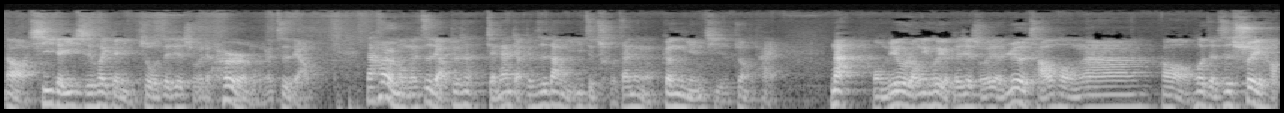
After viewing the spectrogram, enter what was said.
哦西医的医师会给你做这些所谓的荷尔蒙的治疗。那荷尔蒙的治疗就是简单讲，就是让你一直处在那种更年期的状态。那我们又容易会有这些所谓的热潮红啊，哦，或者是睡好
